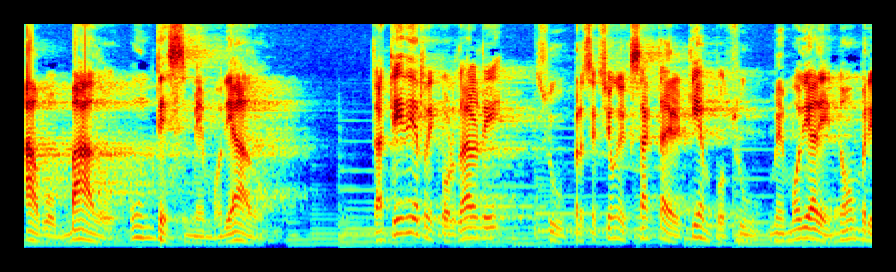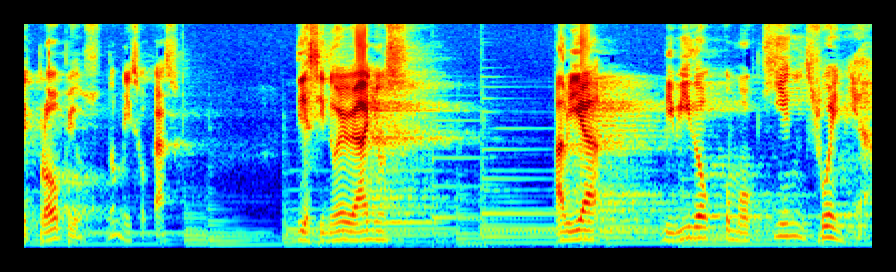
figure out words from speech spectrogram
abombado, un desmemoriado. Traté de recordarle su percepción exacta del tiempo, su memoria de nombres propios. No me hizo caso. 19 años había vivido como quien sueña.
